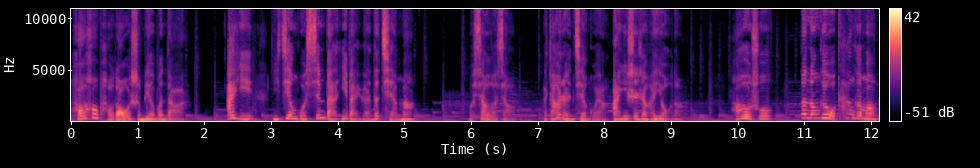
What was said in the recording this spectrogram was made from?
豪豪跑到我身边问道：“啊，阿姨，你见过新版一百元的钱吗？”我笑了笑：“啊，当然见过呀，阿姨身上还有呢。”豪豪说：“那能给我看看吗？”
